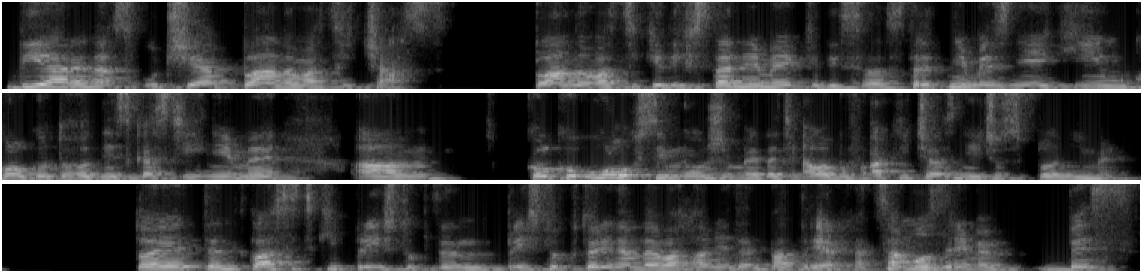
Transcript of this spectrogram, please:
Diare nás učia plánovať si čas. Plánovať si, kedy vstaneme, kedy sa stretneme s niekým, koľko toho dneska stihneme, um, koľko úloh si môžeme dať, alebo v aký čas niečo splníme. To je ten klasický prístup, ten prístup, ktorý nám dáva hlavne ten patriarchát. Samozrejme, bez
